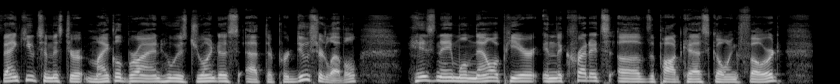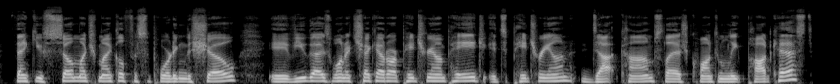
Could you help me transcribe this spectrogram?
Thank you to Mr. Michael Bryan, who has joined us at the producer level. His name will now appear in the credits of the podcast going forward. Thank you so much, Michael, for supporting the show. If you guys want to check out our Patreon page, it's patreon.com slash quantum leap podcast.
